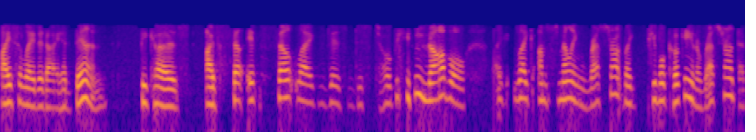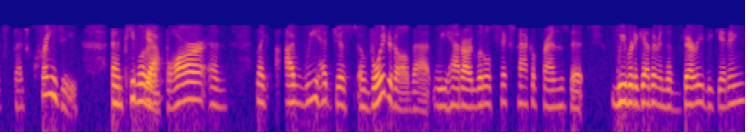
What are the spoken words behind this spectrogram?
isolated I had been because I felt it felt like this dystopian novel like like I'm smelling restaurant like people cooking in a restaurant that's that's crazy and people Yeah. at a bar and like I we had just avoided all that we had our little six pack of friends that we were together in the very beginning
